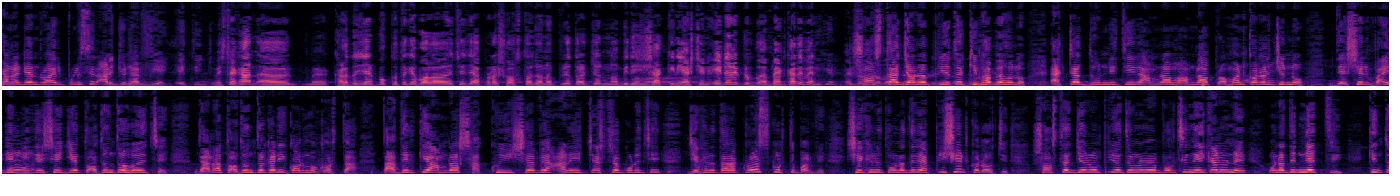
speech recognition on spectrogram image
কানাডিয়ান রয়্যাল পুলিশের আরেকজন এফবিআই এই তিনজন। মিস্টার খান খালেদা জিয়ার পক্ষ থেকে বলা হয়েছে যে আপনারা সস্তা জনপ্রিয়তার জন্য বিদেশি সাক্ষী নিয়ে আসছেন। এটার একটু ব্যাখ্যা দেবেন? সস্তা জনপ্রিয়তা কীভাবে হলো? একটা দুর্নীতির আমরা মামলা প্রমাণ করার জন্য দেশের বাইরে বিদেশে যে তদন্ত হয়েছে যারা তদন্তকারী কর্মকর্তা তাদেরকে আমরা সাক্ষ্য হিসেবে আনার চেষ্টা করেছি যেখানে তারা ক্রস করতে পারবে। সেখানে তো ওনাদের অ্যাপ্রিসিয়েট করা উচিত। সস্তার জনপ্রিয়তা ওনারা বলছেন এই কারণে ওনাদের নেত্রী। কিন্তু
